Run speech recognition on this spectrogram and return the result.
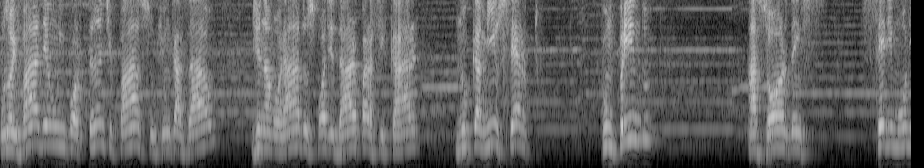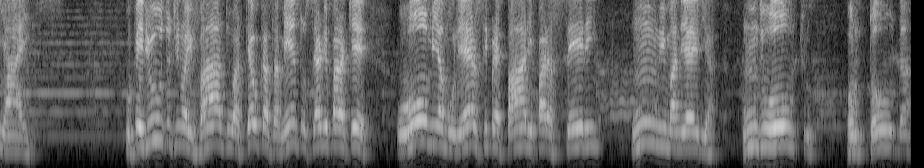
O noivado é um importante passo que um casal de namorados pode dar para ficar no caminho certo, cumprindo as ordens cerimoniais. O período de noivado até o casamento serve para que o homem e a mulher se prepare para serem um de maneira, um do outro, por toda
